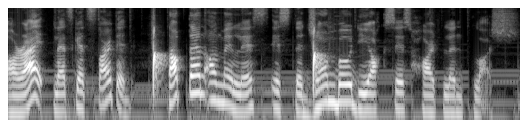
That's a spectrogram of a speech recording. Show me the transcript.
Alright, let's get started. Top 10 on my list is the Jumbo Deoxys Heartland plush.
